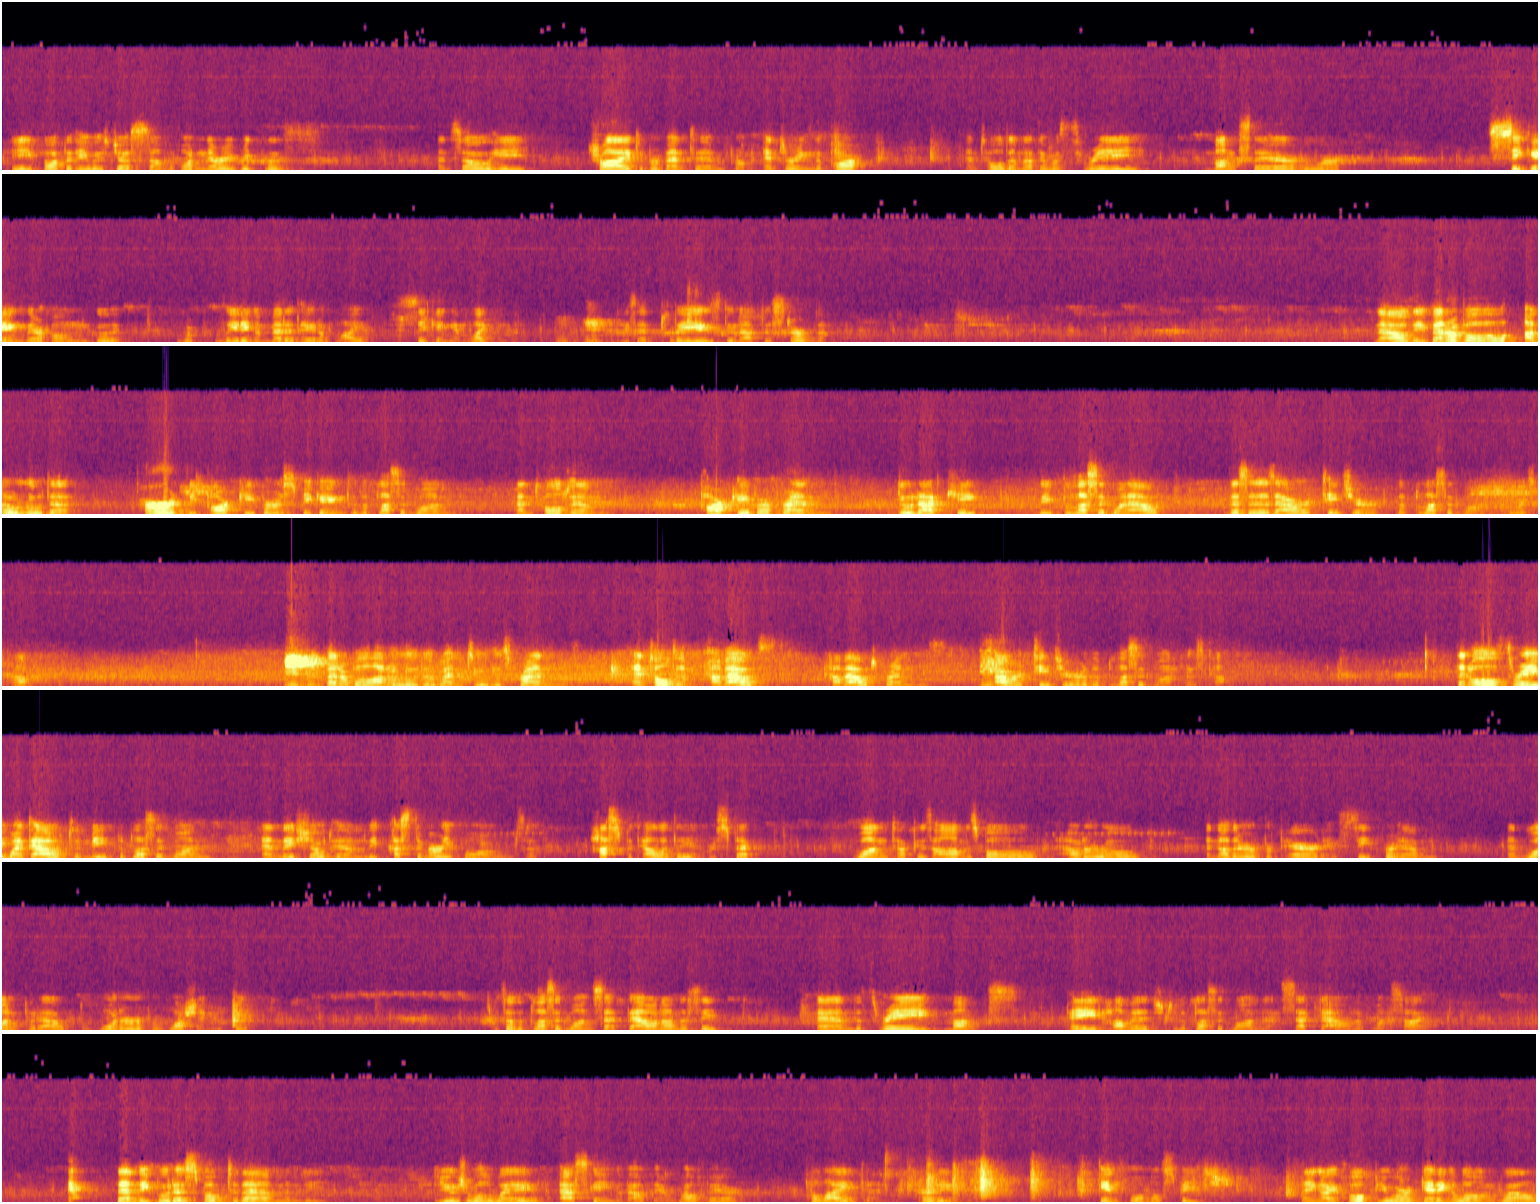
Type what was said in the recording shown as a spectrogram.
he thought that he was just some ordinary recluse. And so he tried to prevent him from entering the park and told him that there were three monks there who were seeking their own good, who were leading a meditative life, seeking enlightenment. And he said, please do not disturb them. Now the Venerable Anuruddha heard the park keeper speaking to the Blessed One and told him, Park keeper friend, do not keep the Blessed One out. This is our teacher, the Blessed One, who has come. And Venerable Anuruddha went to his friend and told him, Come out, come out, friends. Our teacher, the Blessed One, has come. Then all three went out to meet the Blessed One, and they showed him the customary forms of hospitality and respect one took his alms bowl and outer robe, another prepared a seat for him, and one put out the water for washing the feet. And so the Blessed One sat down on the seat, and the three monks paid homage to the Blessed One and sat down at one side. Then the Buddha spoke to them in the usual way of asking about their welfare polite and courteous, informal speech, saying, I hope you are getting along well.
